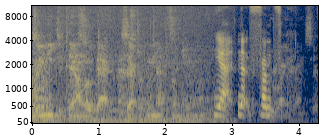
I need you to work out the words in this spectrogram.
So you need to download that separately from Joomla? Yeah, no, from, You're running your own server.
